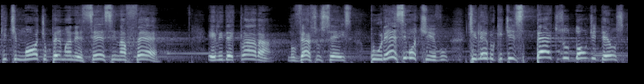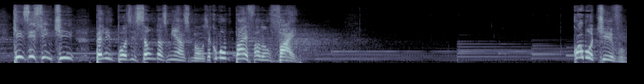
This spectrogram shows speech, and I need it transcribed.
que Timóteo permanecesse na fé. Ele declara no verso 6: Por esse motivo, te lembro que despertes o dom de Deus que existe em ti pela imposição das minhas mãos. É como um pai falando: Vai. Qual o motivo?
